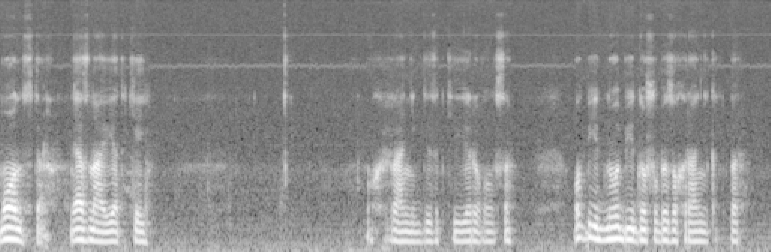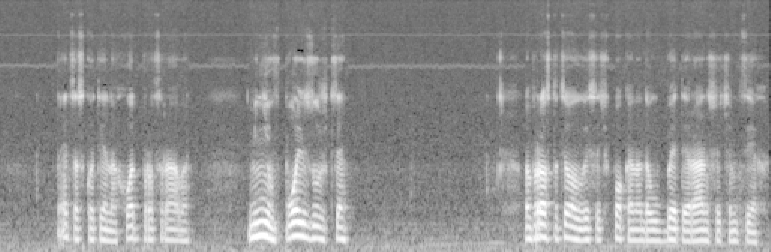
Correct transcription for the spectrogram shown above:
Монстр. Я знаю, я такий. Охранник дезактивировался. Обідно, обідно, що без охранника тепер. Е, Ця скотина ход просрала. Мені в пользу ж це. Ну просто цього височпока треба вбити раніше, чим цих.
